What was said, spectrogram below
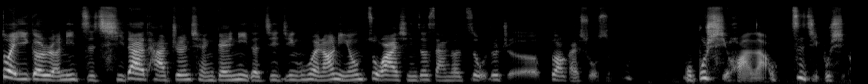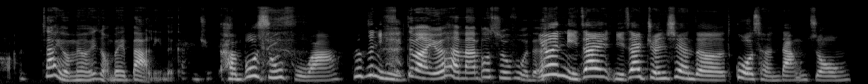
对一个人，你只期待他捐钱给你的基金会，然后你用做爱心这三个字，我就觉得不知道该说什么。我不喜欢啦，我自己不喜欢。这样有没有一种被霸凌的感觉？很不舒服啊，就是你 对吧？有还蛮不舒服的，因为你在你在捐献的过程当中，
